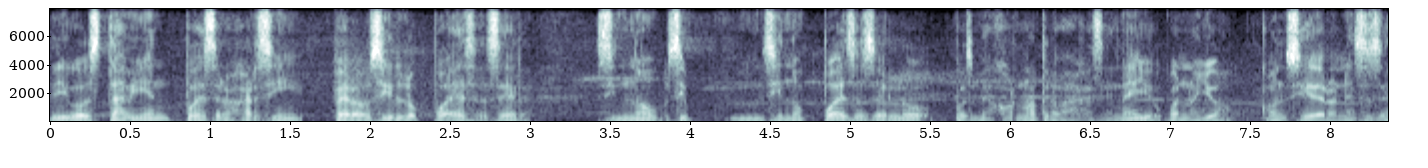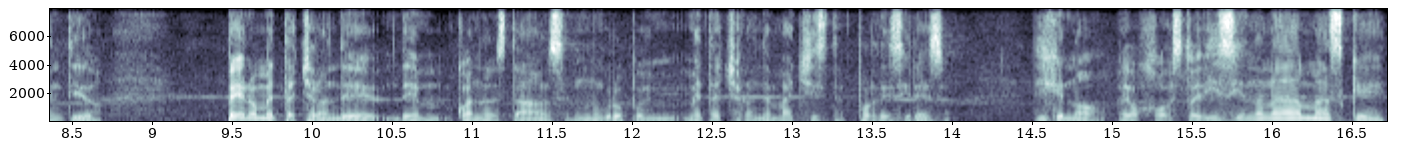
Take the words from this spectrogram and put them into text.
Digo, está bien, puedes trabajar, sí, pero si lo puedes hacer. Si no, si, mm, si no puedes hacerlo, pues mejor no trabajes en ello. Bueno, yo considero en ese sentido. Pero me tacharon de, cuando estábamos en un grupo, me tacharon de machista por decir eso. Dije, no, ojo, estoy diciendo nada más que,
